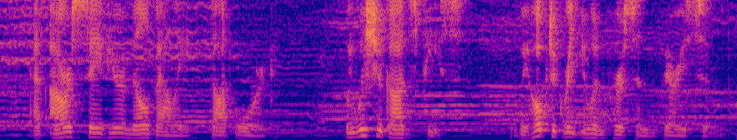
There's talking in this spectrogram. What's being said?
at OurSaviorMillValley.org. We wish you God's peace, and we hope to greet you in person very soon.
